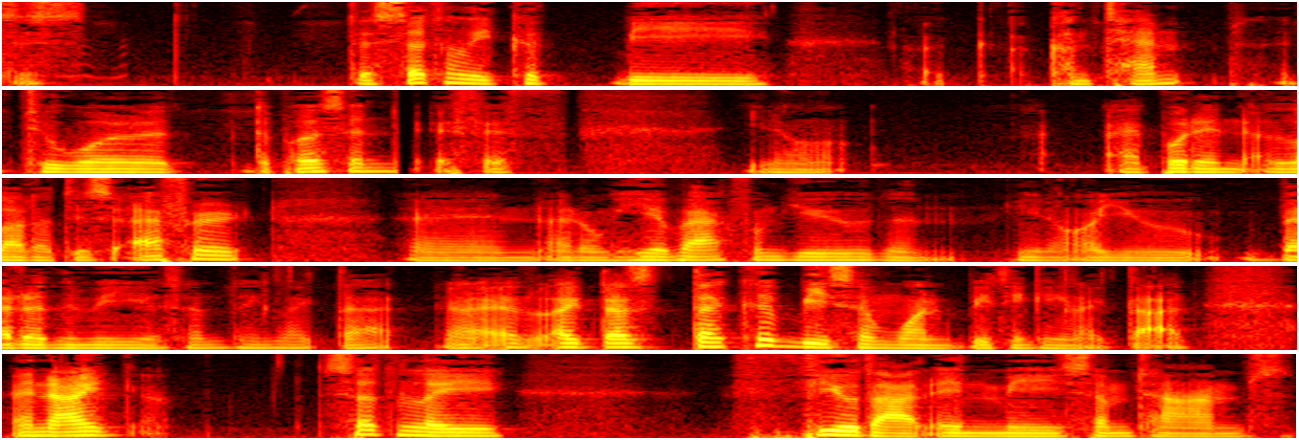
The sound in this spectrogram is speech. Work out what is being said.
this there certainly could be contempt toward the person if if you know I put in a lot of this effort and I don't hear back from you, then you know, are you better than me or something like that? Uh, like that's that could be someone be thinking like that, and I certainly feel that in me sometimes,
